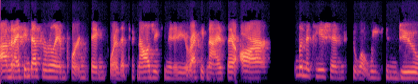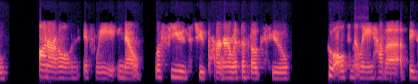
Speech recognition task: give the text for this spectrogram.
Um, and I think that's a really important thing for the technology community to recognize. There are limitations to what we can do on our own if we, you know, refuse to partner with the folks who who ultimately have a, a big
